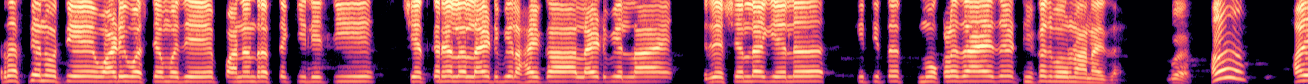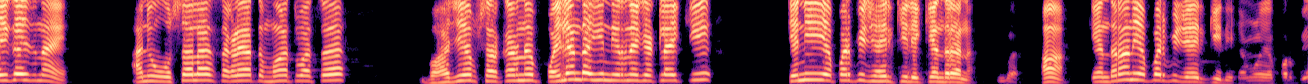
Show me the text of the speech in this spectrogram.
रस्ते नव्हते वाडी वस्त्यामध्ये पानन रस्ते केली ती. शेतकऱ्याला लाइट बिल आहे का? लाइट बिल नाही. रेशनला गेलं की तिथं मोकळं जायचं ठीकच भरून आणायचं. बर. हा. हा एकच नाही. आणि उसाला सगळ्यात महत्वाचं भाजप सरकारनं पहिल्यांदा ही निर्णय घेतलाय की त्यांनी एफ आर पी जाहीर केली केंद्रानं बर. हा केंद्राने एफ आर पी जाहीर केली त्यामुळे एफ आर पी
